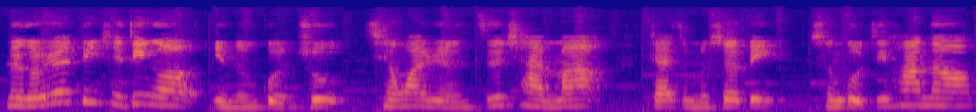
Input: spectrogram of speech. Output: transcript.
每个月定期定额也能滚出千万元资产吗？该怎么设定存股计划呢？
